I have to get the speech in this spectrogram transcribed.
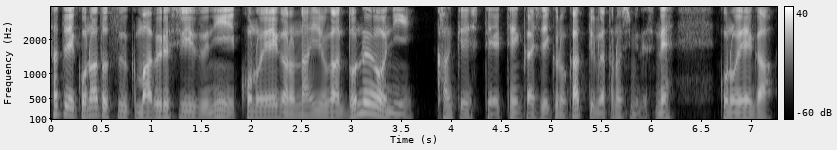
さて、この後続くマーベルシリーズに、この映画の内容がどのように関係して展開していくのかっていうのが楽しみですね。この映画、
